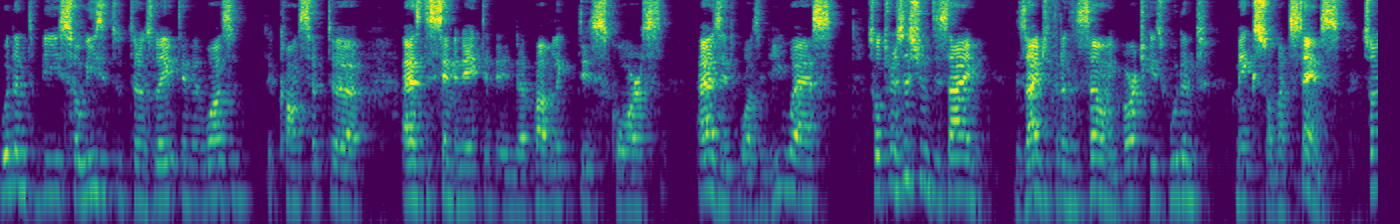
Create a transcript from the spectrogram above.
wouldn't be so easy to translate and it wasn't the concept uh, as disseminated in the public discourse as it was in the US. So transition design, design de transição in Portuguese wouldn't make so much sense. So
